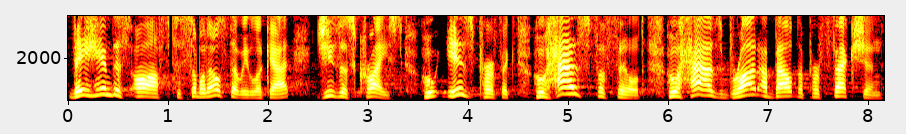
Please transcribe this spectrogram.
They hand this off to someone else that we look at, Jesus Christ, who is perfect, who has fulfilled, who has brought about the perfection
